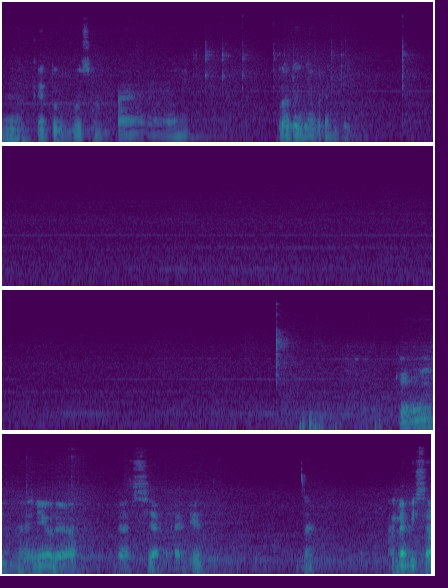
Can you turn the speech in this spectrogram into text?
Nah, oke tunggu sampai loadingnya berhenti. Oke, nah ini udah udah siap edit. Nah, Anda bisa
